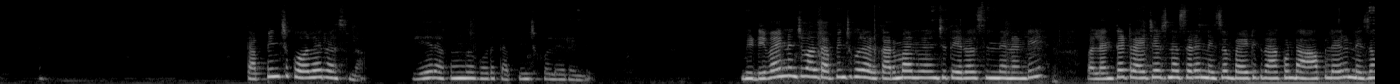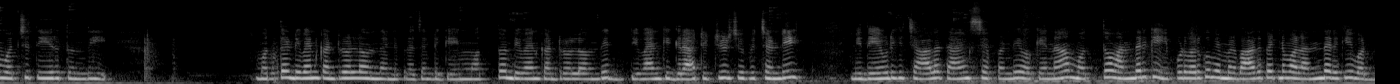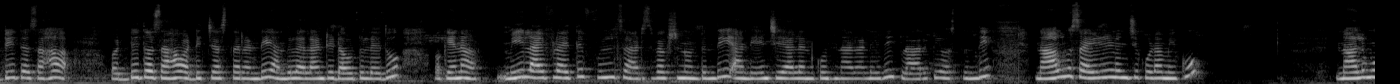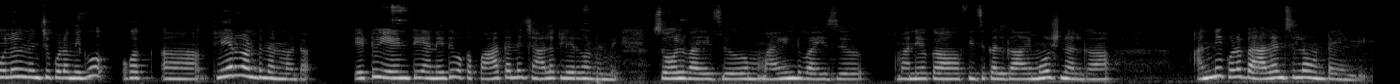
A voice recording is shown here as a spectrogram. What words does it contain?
తప్పించుకోలేరు అసలు. ఏ రకంగా కూడా తప్పించుకోలేరండి. మీ డివైన్ నుంచి వాళ్ళు తప్పించుకోలేరు. కర్మ నుంచి తీరాల్సిందేనండి. వాళ్ళు ఎంత ట్రై చేసినా సరే నిజం బయటికి రాకుండా ఆపలేరు. నిజం వచ్చి తీరుతుంది. మొత్తం డివైన్ కంట్రోల్లో ఉందండి ప్రజెంట్ గేమ్. మొత్తం డివైన్ కంట్రోల్లో ఉంది. డివైన్కి గ్రాటిట్యూడ్ చూపించండి. మీ దేవుడికి చాలా థ్యాంక్స్ చెప్పండి. ఓకేనా? మొత్తం అందరికీ ఇప్పటి వరకు మిమ్మల్ని బాధ పెట్టిన వాళ్ళందరికీ వడ్డీతో సహా వడ్డీతో సహా వడ్డిచ్చేస్తారండి. అందులో ఎలాంటి డౌట్ లేదు. ఓకేనా? మీ లైఫ్లో అయితే ఫుల్ సాటిస్ఫాక్షన్ ఉంటుంది. అండ్ ఏం చేయాలనుకుంటున్నారు అనేది క్లారిటీ వస్తుంది. నాలుగు సైడ్ల నుంచి కూడా మీకు నాలుగు మూలల నుంచి కూడా మీకు ఒక క్లియర్గా ఉంటుందన్నమాట. ఎటు ఏంటి అనేది ఒక పాత అనేది చాలా క్లియర్గా ఉంటుంది. సోల్ వైజ్ మైండ్ వైజ్ మన యొక్క ఫిజికల్గా ఎమోషనల్గా అన్నీ కూడా బ్యాలెన్స్లో ఉంటాయండి.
